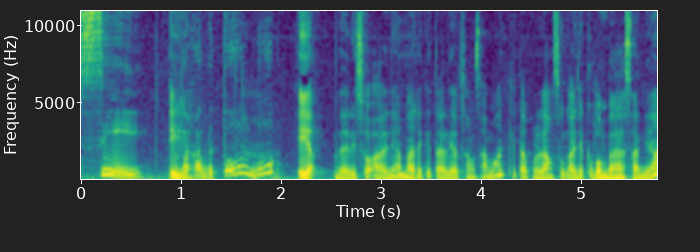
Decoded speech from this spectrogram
C. Iya. Apakah betul, Bu? Iya, dari soalnya mari kita lihat sama-sama. Kita langsung aja ke pembahasannya.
